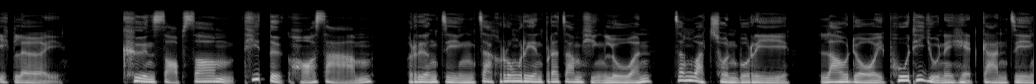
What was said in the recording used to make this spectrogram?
อีกเลย คืนสอบซ่อมที่ตึกหอสามเรื่องจริงจากโรงเรียนประจำหิงล้วน จังหวัดชนบุรี เล่าโดยผู้ที่อยู่ในเหตุการณ์จริง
